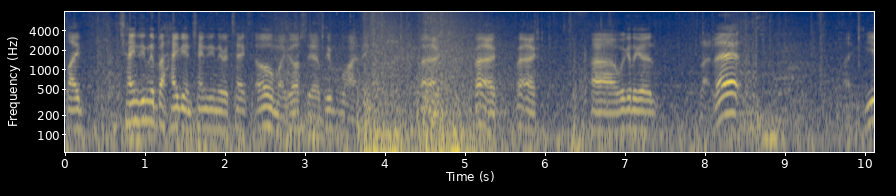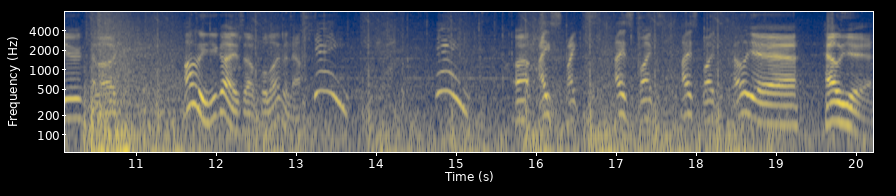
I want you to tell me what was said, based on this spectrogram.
Like changing their behavior and changing their attacks. Oh my gosh, there are people behind me. Uh oh, uh oh, uh oh. Uh, we're gonna go like that you. Hello. Oh, you guys are full over now. Yay! Yay! Uh, ice spikes, ice spikes, ice spikes. Hell yeah! Hell yeah!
